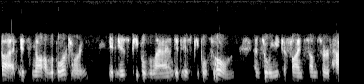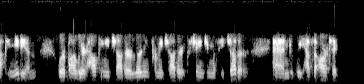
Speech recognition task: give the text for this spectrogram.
But it's not a laboratory. It is people's land, it is people's home. And so we need to find some sort of happy medium whereby we're helping each other, learning from each other, exchanging with each other. And we have the Arctic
